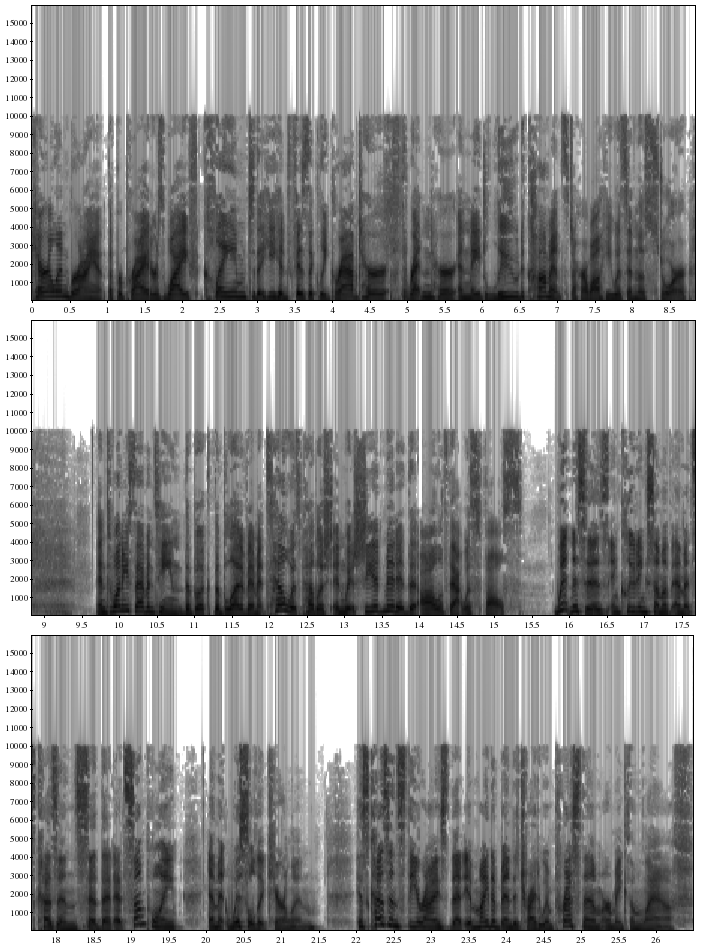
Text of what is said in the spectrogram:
Carolyn Bryant, the proprietor's wife, claimed that he had physically grabbed her, threatened her, and made lewd comments to her while he was in the store. In 2017, the book The Blood of Emmett Till was published in which she admitted that all of that was false. Witnesses, including some of Emmett's cousins, said that at some point, Emmett whistled at Carolyn. His cousins theorized that it might have been to try to impress them or make them laugh.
